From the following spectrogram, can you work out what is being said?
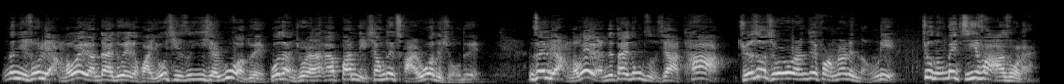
那你说两个外援带队的话，尤其是一些弱队、国产球员啊，班底相对孱弱的球队，在两个外援的带动之下，他角色球员这方面的能力就能被激发出来。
